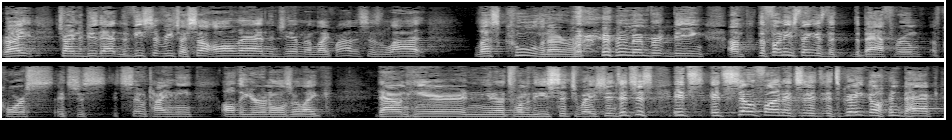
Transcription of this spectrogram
right? Trying to do that in the V-sit reach. I saw all that in the gym, and I'm like, wow, this is a lot less cool than I remember it being. Um, the funniest thing is the, the bathroom, of course. It's just, it's so tiny. All the urinals are like, down here and you know it's one of these situations it's just it's it's so fun it's it's, it's great going back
